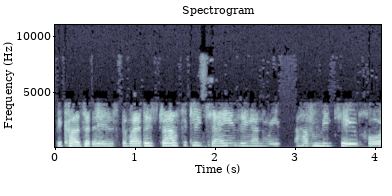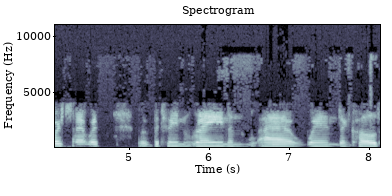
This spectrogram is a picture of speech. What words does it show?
because it is the weather's drastically changing, and we haven't been too fortunate with between rain and uh, wind and cold.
